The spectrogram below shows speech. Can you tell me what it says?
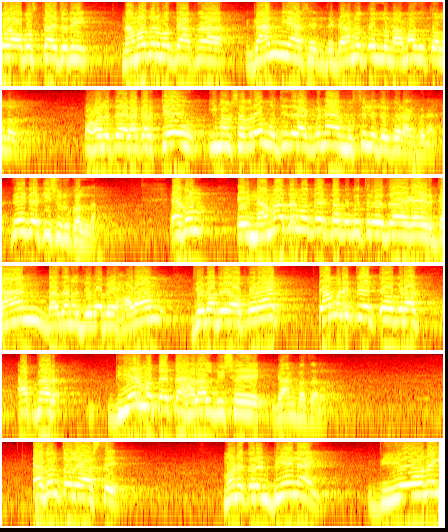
পড়া অবস্থায় যদি নামাজের মধ্যে আপনারা গান নিয়ে আসেন, যে গানও চলল নামাজও চলল তাহলে তো এলাকার কেউ ইমাম সাহেবরাও মসজিদে রাখবে না আর মুসল্লিদেরকেও রাখবে না। যে এইটা কি শুরু করলাম এখন এই নামাজের মধ্যে একটা পবিত্র জায়গায় গান বাজানো যেভাবে হারাম, যেভাবে অপরাধ তেমনই তো একটা অপরাধ, আপনার বিয়ের মতো একটা হালাল বিষয়ে গান বাজানো। এখন চলে আসছে, মনে করেন বিয়ে নাই, বিয়েও নাই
